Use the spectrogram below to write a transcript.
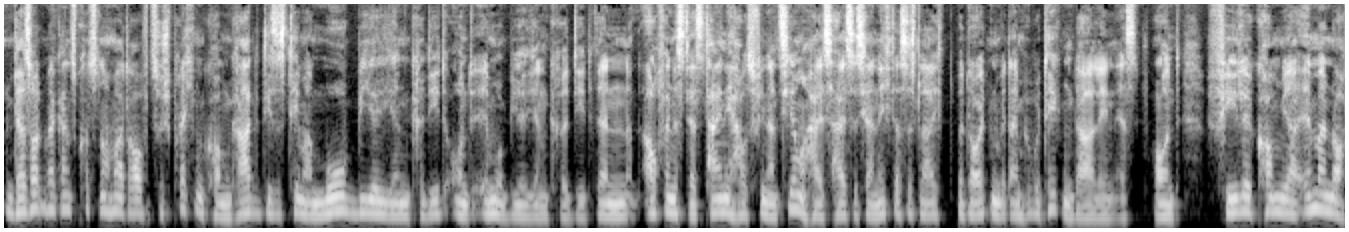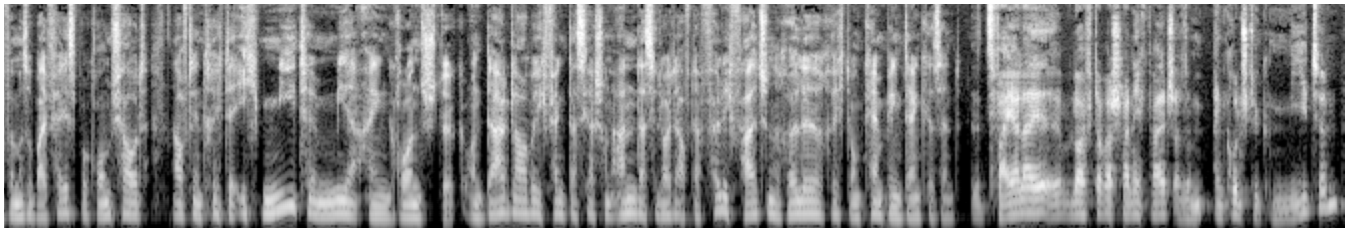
Und da sollten wir ganz kurz nochmal drauf zu sprechen kommen. Gerade dieses Thema Mobilienkredit und Immobilienkredit. Denn auch wenn es das Tiny House Finanzierung heißt, heißt es ja nicht, dass es leicht bedeutend mit einem Hypothekendarlehen ist. Und viele kommen ja immer noch, wenn man so bei Facebook rumschaut, auf den Trichter, ich miete mir ein Grundstück. Und da glaube ich, fängt das ja schon an, dass die Leute auf der völlig falschen Rille Richtung Campingdenke sind. Zweierlei äh, läuft da wahrscheinlich falsch. Also ein Grundstück mieten,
